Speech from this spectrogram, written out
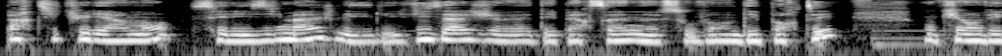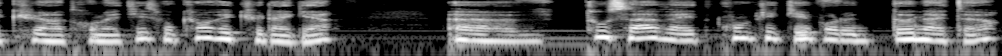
particulièrement, c'est les images, les, les, visages des personnes souvent déportées ou qui ont vécu un traumatisme ou qui ont vécu la guerre euh, tout ça va être compliqué pour le donateur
